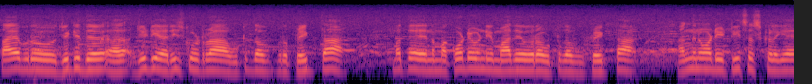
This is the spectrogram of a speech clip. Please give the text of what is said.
ಸಾಹೇಬರು G T Dev G T Harish ಗೌಡ್ರ ಹುಟ್ಟುಹಬ್ಬದ ಪ್ರಯುಕ್ತ, ಮತ್ತು ನಮ್ಮ ಕೋಟೆಗುಂಡಿ ಮಹಾದೇವರ ಹುಟ್ಟುಹಬ್ಬದ ಪ್ರಯುಕ್ತ. ಅಂಗನವಾಡಿ ಟೀಚರ್ಸ್ಗಳಿಗೆ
